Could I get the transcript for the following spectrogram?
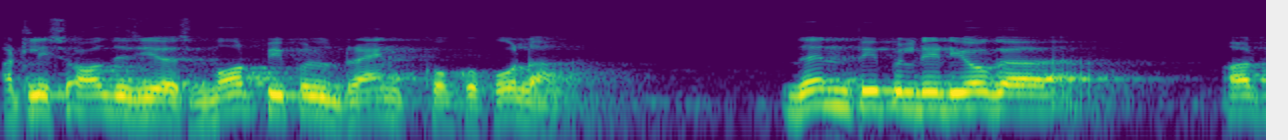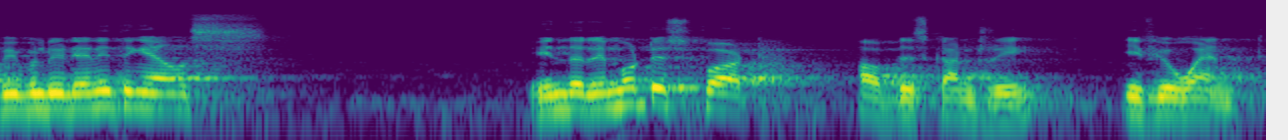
at least all these years, more people drank Coca-Cola than people did yoga or people did anything else. In the remotest part of this country, if you went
